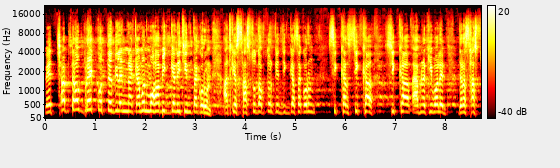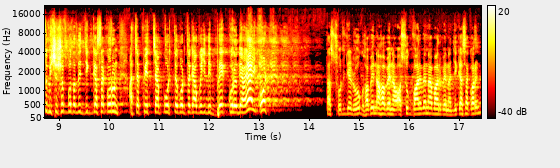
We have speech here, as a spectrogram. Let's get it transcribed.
পেচ্ছাপটাও ব্রেক করতে দিলেন না। কেমন মহাবিজ্ঞানী চিন্তা করুন। আজকে স্বাস্থ্য দপ্তরকে জিজ্ঞাসা করুন। শিক্ষা শিক্ষা শিক্ষা, আপনার কি বলে, যারা স্বাস্থ্য বিশেষজ্ঞ তাদের জিজ্ঞাসা করুন। আচ্ছা পেচ্ছাপ করতে করতে কাউকে যদি ব্রেক করে দেওয়া হয় ওঠ। তার শরীরে রোগ হবে না হবে না, অসুখ বাড়বে না বাড়বে না। জিজ্ঞাসা করেন,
